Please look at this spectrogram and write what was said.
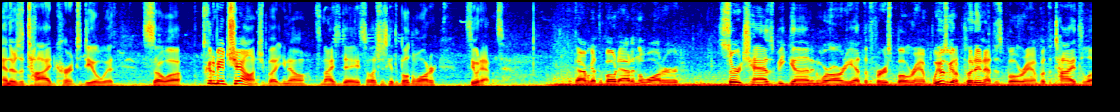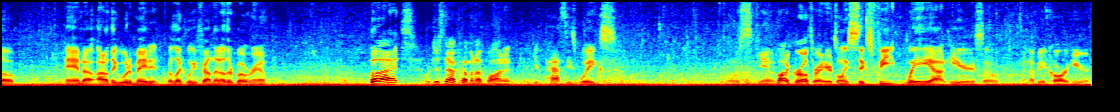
and there's a tide current to deal with. So uh, it's gonna be a challenge, but you know, it's a nice day, so let's just get the boat in the water, see what happens. Guy, we got the boat out in the water. Search has begun, and we're already at the first boat ramp. We was gonna put in at this boat ramp, but the tide's low, and uh, I don't think we would have made it. But luckily, we found that other boat ramp. But we're just now coming up on it. Gotta get past these wakes. Oh. A lot of growth right here. It's only six feet way out here, so might not be a car here.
